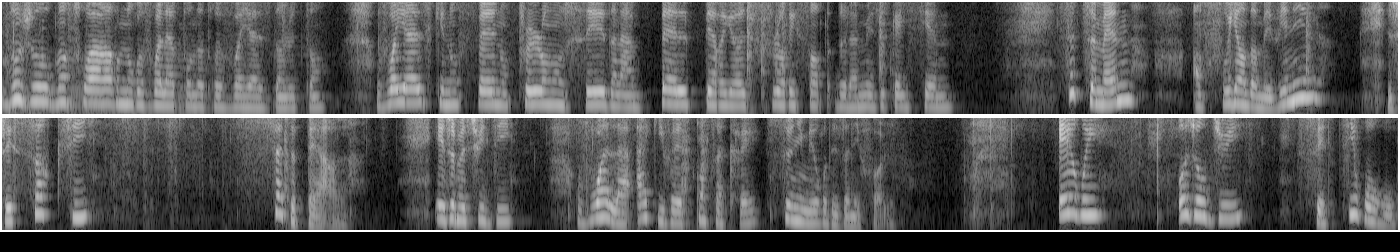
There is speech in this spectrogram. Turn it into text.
Bonjour, bonsoir, nous revoilà pour notre voyage dans le temps. Voyage qui nous fait nous plonger dans la belle période florissante de la musique haïtienne. Cette semaine, en fouillant dans mes vinyles, j'ai sorti cette perle. Et je me suis dit, voilà à qui va être consacré ce numéro des années folles. Et oui, aujourd'hui, c'est Tiroro,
